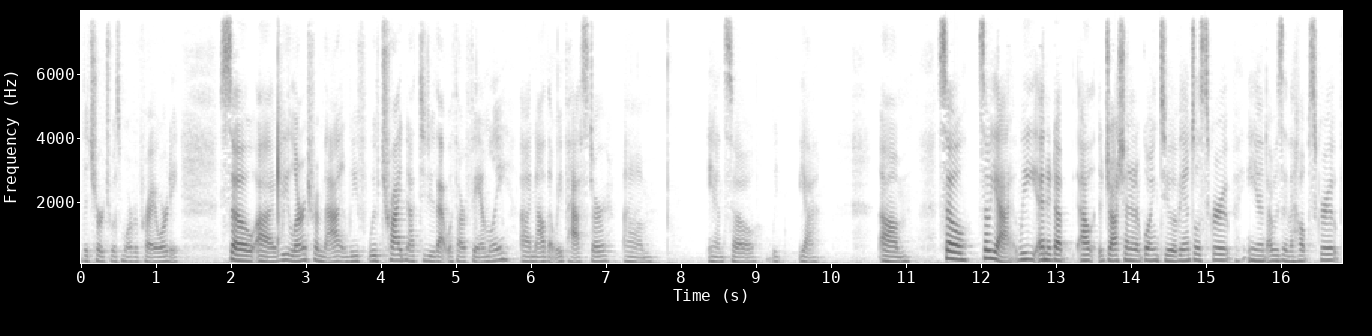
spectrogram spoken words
the church was more of a priority. So uh, we learned from that, and we've we've tried not to do that with our family uh, now that we pastor. Um, and so we, yeah. Um, so so yeah, we ended up. Josh ended up going to evangelist group, and I was in the helps group.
